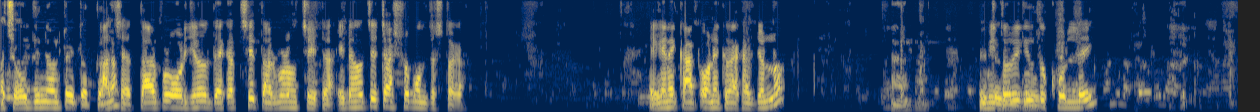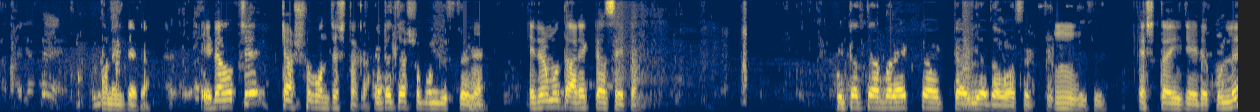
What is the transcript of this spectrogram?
আচ্ছা অরিজিনালটা এটা আচ্ছা তারপর অরিজিনাল দেখাচ্ছি তারপর হচ্ছে এটা। এটা হচ্ছে চারশো পঞ্চাশ টাকা। এখানে কাঠ অনেক রাখার জন্য। হ্যাঁ, ভিতরে কিন্তু খুললেই অনেক জায়গা। এটা হচ্ছে চারশো পঞ্চাশ টাকা। এটা চারশো পঞ্চাশ টাকা। হ্যাঁ। এটার মধ্যে আরেকটা আছে এটা। এটাতে আবার একটা একটা ইয়া দেওয়া আছে। এক্সট্রা এই যে এটা খুললে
